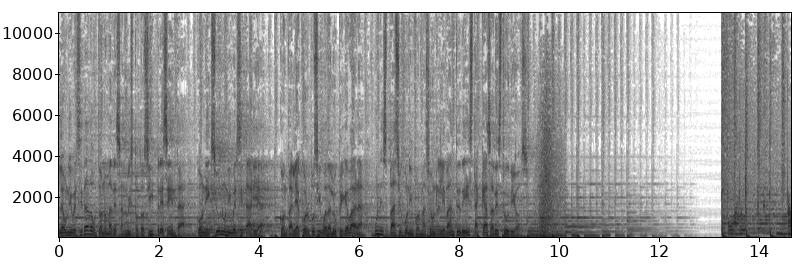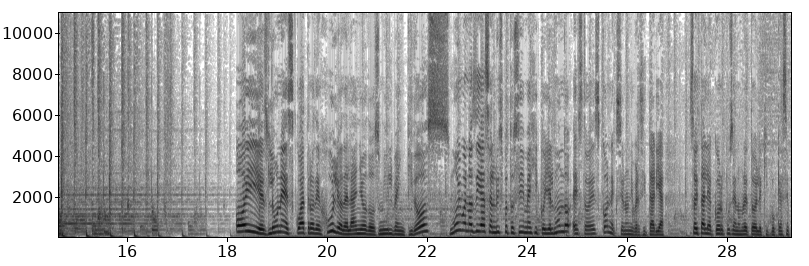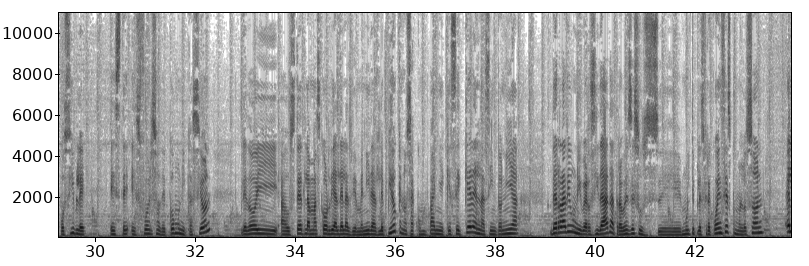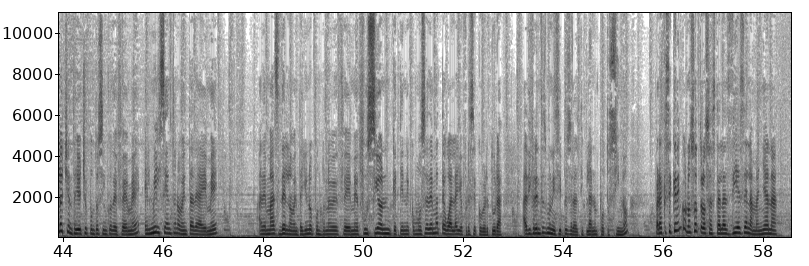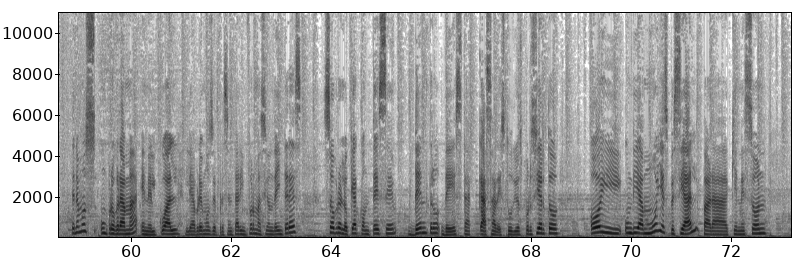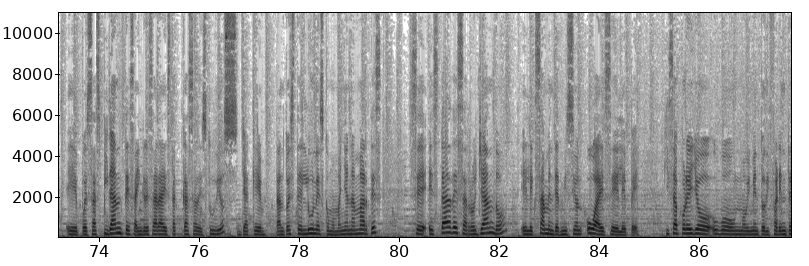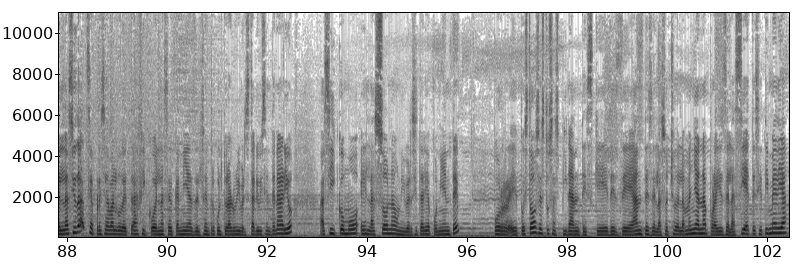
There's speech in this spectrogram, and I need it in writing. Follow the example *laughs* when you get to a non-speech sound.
la Universidad Autónoma de San Luis Potosí presenta Conexión Universitaria con Talia Corpus y Guadalupe Guevara, un espacio con información relevante de esta casa de estudios. Hoy es lunes 4 de julio del año 2022. Muy buenos días San Luis Potosí, México y el mundo. Esto es Conexión Universitaria. Soy Talia Corpus, en nombre de todo el equipo que hace posible este esfuerzo de comunicación. Le doy a usted la más cordial de las bienvenidas. Le pido que nos acompañe, que se quede en la sintonía de Radio Universidad a través de sus eh, múltiples frecuencias, como lo son el 88.5 de FM, el 1190 de AM además del 91.9 FM Fusión, que tiene como sede Matehuala y ofrece cobertura a diferentes municipios del altiplano potosino, para que se queden con nosotros hasta las 10 de la mañana. Tenemos un programa en el cual le habremos de presentar información de interés sobre lo que acontece dentro de esta casa de estudios. Por cierto, hoy un día muy especial para quienes son eh, pues aspirantes a ingresar a esta casa de estudios, ya que tanto este lunes como mañana martes se está desarrollando el examen de admisión UASLP. Quizá por ello hubo un movimiento diferente en la ciudad, se apreciaba algo de tráfico en las cercanías del Centro Cultural Universitario Bicentenario, así como en la zona universitaria poniente por eh, pues todos estos aspirantes que desde antes de las 8 de la mañana, por ahí desde las 7, 7 y media,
